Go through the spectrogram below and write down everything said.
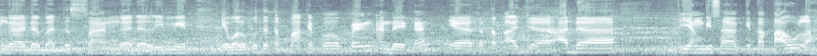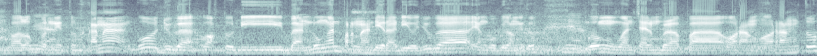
nggak ada batasan nggak ada limit. Ya walaupun tetap pakai topeng andai kan ya tetap aja ada yang bisa kita tahu lah walaupun Iya. itu karena gue juga waktu di Bandung kan pernah di radio juga yang gue bilang itu Iya. gue ngewawancarin beberapa orang-orang tuh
